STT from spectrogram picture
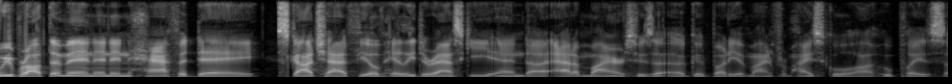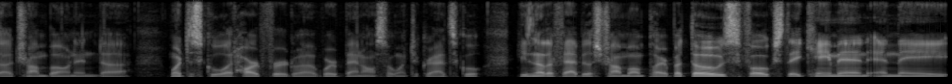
we brought them in. And in half a day, Scott Chatfield, Haley Duraski, and uh, Adam Myers, who's a, a good buddy of mine from high school, uh, who plays uh, trombone and uh, went to school at Hartford, uh, where Ben also went to grad school. He's another fabulous trombone player. But those folks, they came in and they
